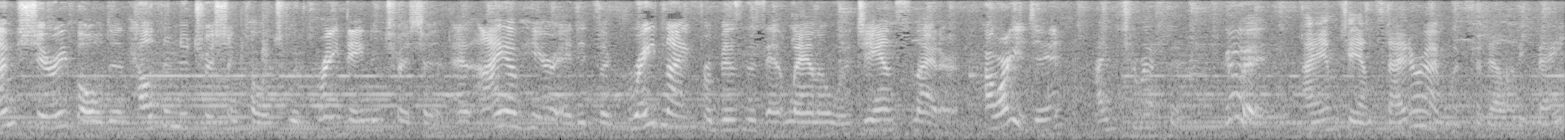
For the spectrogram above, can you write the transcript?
I'm Sheri Bolden, health and nutrition coach with Great Day Nutrition, and I am here at It's a Great Night for Business Atlanta with Jan Snyder. How are you, Jan? I'm terrific. Good. I am Jan Snyder. I'm with Fidelity Bank,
